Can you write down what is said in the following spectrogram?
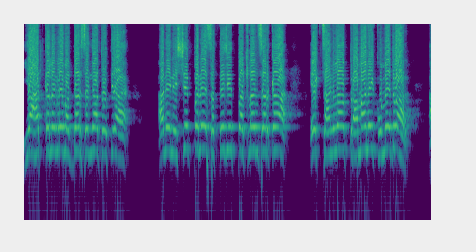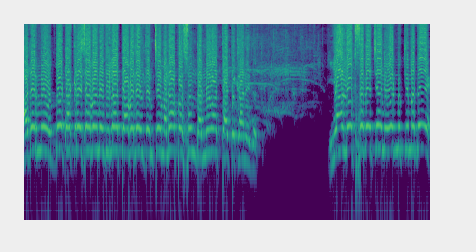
या हातकणंगले मतदारसंघात होत्या आणि निश्चितपणे सत्यजित पाटलांसारखा एक चांगला प्रामाणिक उमेदवार आदरणीय उद्धव ठाकरे साहेबांनी दिला त्याबद्दल त्यांचे मनापासून धन्यवाद त्या ठिकाणी देतो. या लोकसभेच्या निवडणुकीमध्ये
